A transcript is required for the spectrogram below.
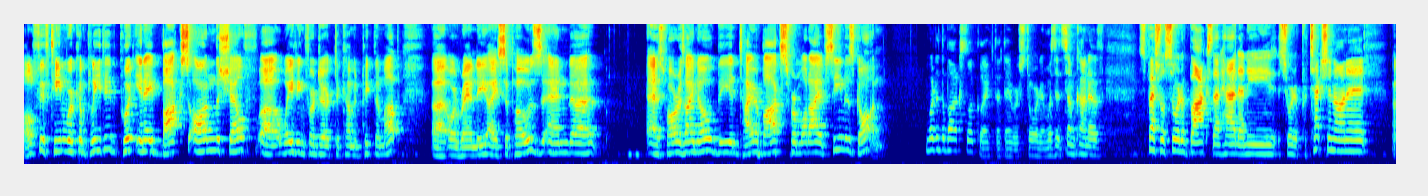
All 15 were completed, put in a box on the shelf, uh, waiting for Dirk to come and pick them up, uh, or Randy, I suppose. And uh, as far as I know, the entire box, from what I have seen, is gone. What did the box look like that they were stored in? Was it some kind of special sort of box that had any sort of protection on it? Uh,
